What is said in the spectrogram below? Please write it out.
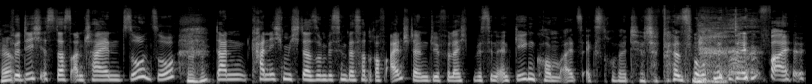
ja. für dich ist das anscheinend so und so. Mhm. Dann kann ich mich da so ein bisschen besser drauf einstellen und dir vielleicht ein bisschen entgegenkommen als extrovertierte Person in dem Fall.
